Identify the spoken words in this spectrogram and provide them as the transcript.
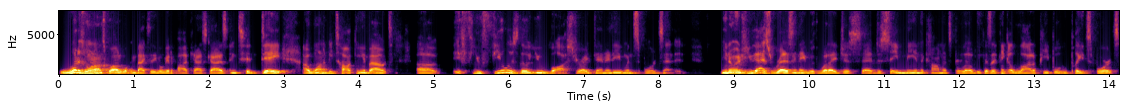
What is going on, squad? Welcome back to the Go Get a Podcast, guys. And today I want to be talking about uh, if you feel as though you lost your identity when sports ended. You know, if you guys resonate with what I just said, just say me in the comments below because I think a lot of people who played sports,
